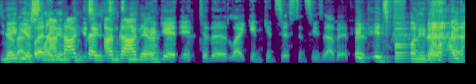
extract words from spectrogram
maybe that. a slight I'm not gonna. I'm not there. gonna get into the like inconsistencies of it, it. It's funny though. I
